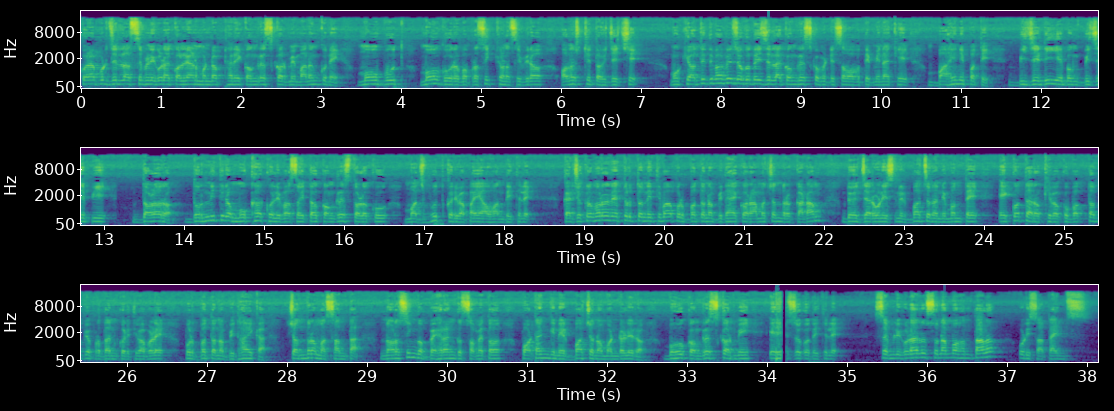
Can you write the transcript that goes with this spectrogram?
କୋରାପୁଟ ଜିଲ୍ଲା ଶିମିଳିଗୁଡ଼ା କଲ୍ୟାଣ ମଣ୍ଡପଠାରେ କଂଗ୍ରେସ କର୍ମୀମାନଙ୍କୁ ନେଇ ମୋ ବୁଥ୍ ମୋ ଗୌରବ ପ୍ରଶିକ୍ଷଣ ଶିବିର ଅନୁଷ୍ଠିତ ହୋଇଯାଇଛି। ମୁଖ୍ୟ ଅତିଥି ଭାବେ ଯୋଗଦେଇ ଜିଲ୍ଲା କଂଗ୍ରେସ କମିଟି ସଭାପତି ମୀନାକ୍ଷୀ ବାହିନୀପତି ବିଜେଡି ଏବଂ ବିଜେପି ଦଳର ଦୁର୍ନୀତିର ମୁଖା ଖୋଲିବା ସହିତ କଂଗ୍ରେସ ଦଳକୁ ମଜବୁତ କରିବା ପାଇଁ ଆହ୍ୱାନ ଦେଇଥିଲେ। କାର୍ଯ୍ୟକ୍ରମର ନେତୃତ୍ୱ ନେଇଥିବା ପୂର୍ବତନ ବିଧାୟକ ରାମଚନ୍ଦ୍ର କାଡାମ ଦୁଇହଜାର ଉଣେଇଶ ନିର୍ବାଚନ ନିମନ୍ତେ ଏକତା ରଖିବାକୁ ବକ୍ତବ୍ୟ ପ୍ରଦାନ କରିଥିବା ବେଳେ ପୂର୍ବତନ ବିଧାୟିକା ଚନ୍ଦ୍ରମା ସାନ୍ତା ନରସିଂହ ବେହେରାଙ୍କ ସମେତ ପଟାଙ୍ଗୀ ନିର୍ବାଚନ ମଣ୍ଡଳୀର ବହୁ କଂଗ୍ରେସ କର୍ମୀ ଏହି ଯୋଗ ଦେଇଥିଲେ। ସେମିଳିଗୁଡ଼ାରୁ ସୁନାମ ହନ୍ତାଳ ଓଡ଼ିଶା ଟାଇମ୍ସ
